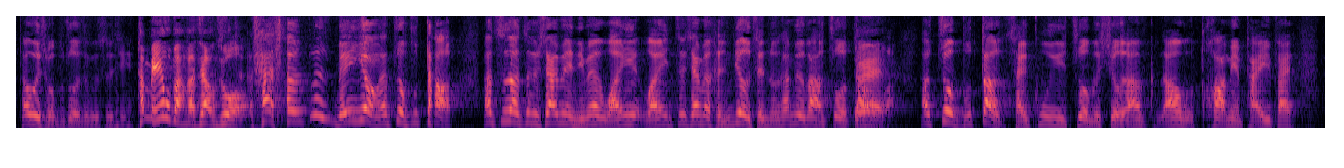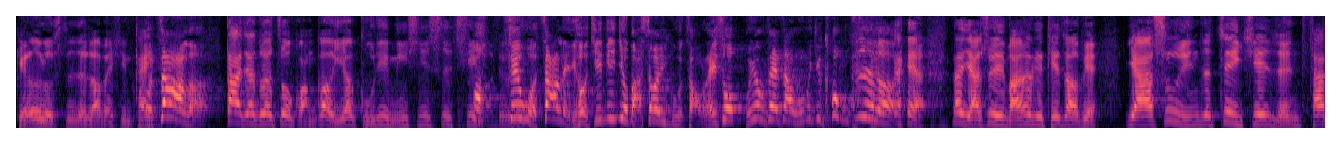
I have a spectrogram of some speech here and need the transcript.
他为什么不做这个事情？他没有办法这样做，他他不是没用，他做不到。他知道这个下面里面玩一玩一，这下面很六层楼，他没有办法做到嘛。他做不到，才故意做个秀，然后然后画面拍一拍。给俄罗斯的老百姓看，我炸了！大家都在做广告，也要鼓励民心士气嘛，对不对？所以我炸了以后，今天就把绍伊古找来说，不用再炸，我们已经控制了。对 呀，那亚速营马上给贴照片。亚速营的这些人，他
